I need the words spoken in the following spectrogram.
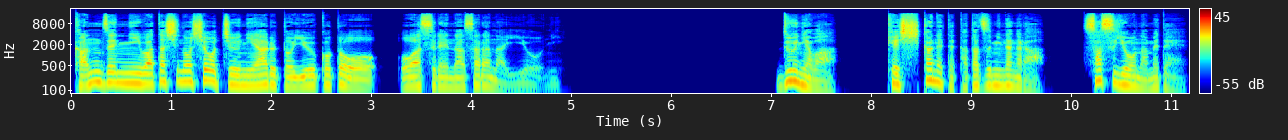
完全に私の小中にあるということをお忘れなさらないように。ドゥーニャは決しかねて佇みながら刺すような目で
